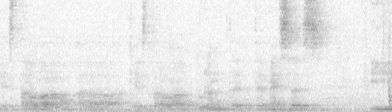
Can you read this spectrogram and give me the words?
que estaba, eh, que estaba durante de meses y eh,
